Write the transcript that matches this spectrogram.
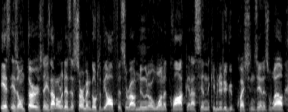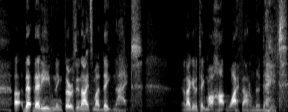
is, is on Thursdays. Not only does a sermon go to the office around noon or one o'clock, and I send the community group questions in as well. Uh, that, that evening, Thursday night's my date night and I get to take my hot wife out on a date.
